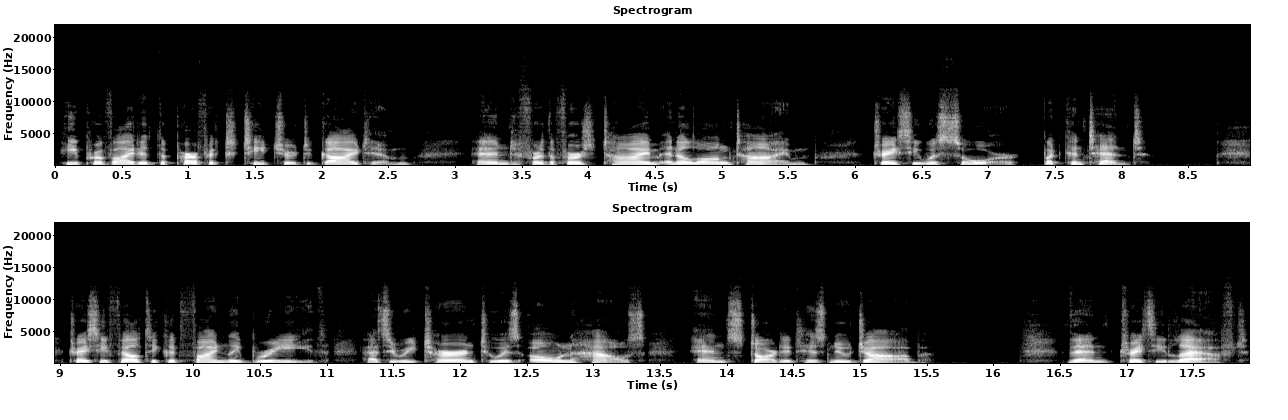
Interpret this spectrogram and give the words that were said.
He provided the perfect teacher to guide him, and for the first time in a long time, Tracy was sore but content. Tracy felt he could finally breathe as he returned to his own house and started his new job. Then Tracy laughed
